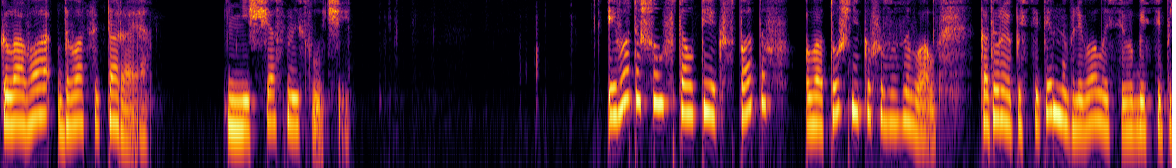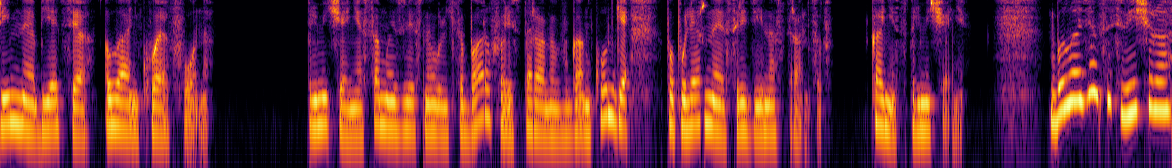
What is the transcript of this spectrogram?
Глава 22. Несчастный случай. Ивата шел в толпе экспатов, латошников и зазывал, которая постепенно вливалась в гостеприимное объятие Лань Куайфона. Примечание. Самая известная улица баров и ресторанов в Гонконге, популярная среди иностранцев. Конец примечания. Было одиннадцать вечера,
